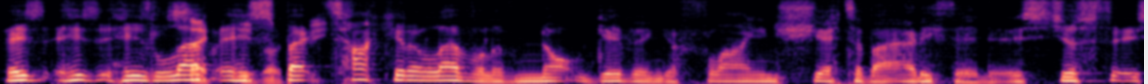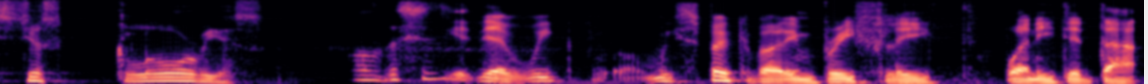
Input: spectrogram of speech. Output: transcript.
His his his level, Sexy his rugby. spectacular level of not giving a flying shit about anything. It's just it's just glorious. Well, this is yeah. We we spoke about him briefly when he did that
